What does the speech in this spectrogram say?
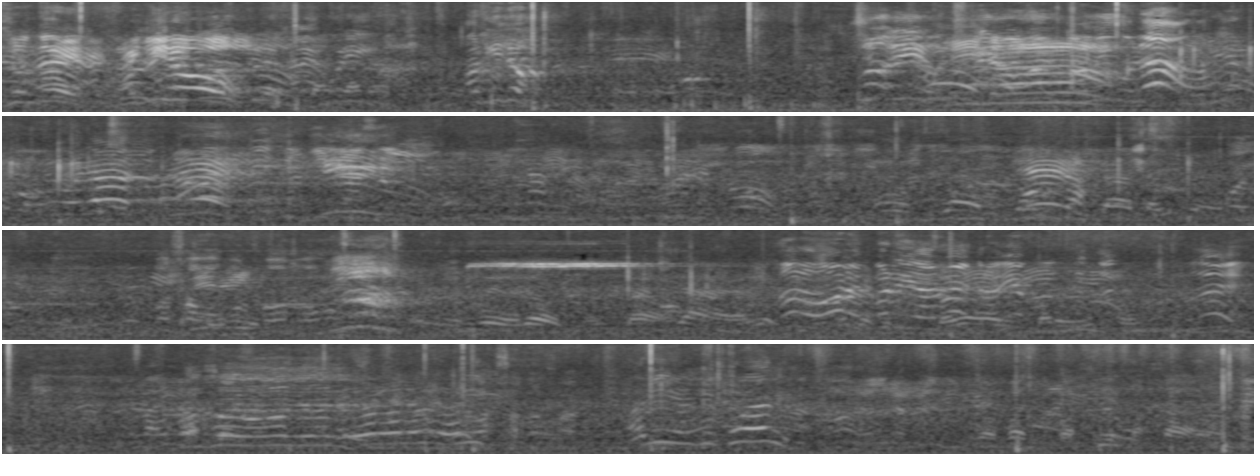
son tres! ¡Tranquilo! ¡Tranquilo! ¡Yo digo! Pasamos, por favor, No, no, ahora es pérdida nuestra, viejo. Dale, dale, dale. Ahí.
